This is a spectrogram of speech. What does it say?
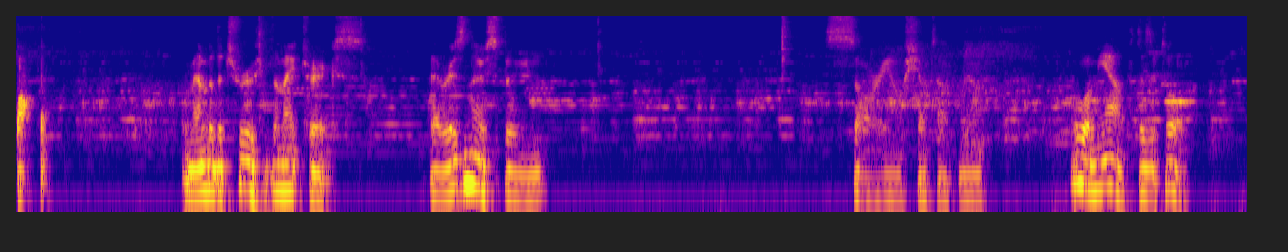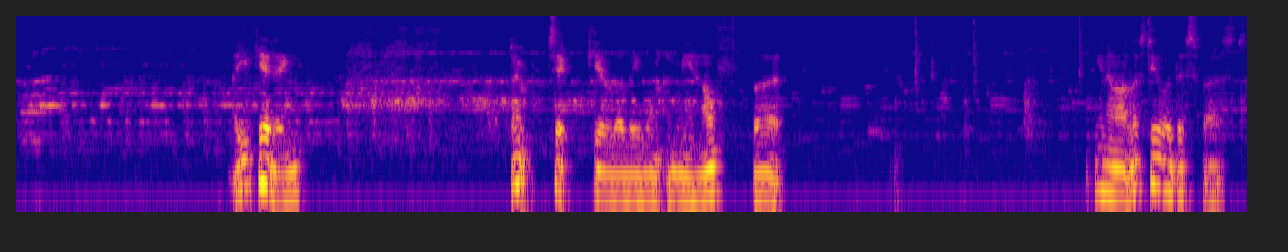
Bop. Remember the truth of the Matrix. There is no spoon. Sorry, I'll shut up now. Oh, a Meowth. Does it talk? Are you kidding? I don't particularly want a Meowth, but... You know what, let's deal with this first.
